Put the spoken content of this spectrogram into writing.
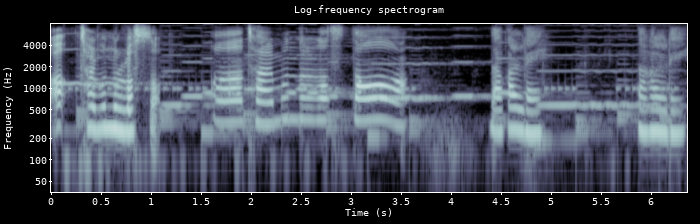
아, 잘못 눌렀어. 아, 잘못 눌렀어. 나갈래. 나갈래.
